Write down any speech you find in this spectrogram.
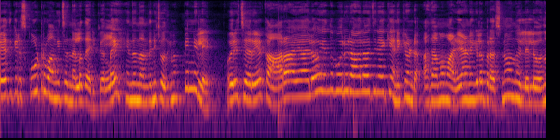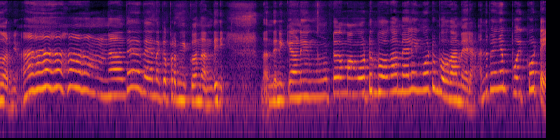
വേദയ്ക്ക് ഒരു സ്കൂട്ടർ വാങ്ങിച്ചെന്നുള്ളതായിരിക്കും അല്ലേ? എന്ന് നന്ദിനി ചോദിക്കുമ്പോൾ പിന്നില്ലേ ഒരു ചെറിയ കാറായാലോ എന്ന് പോലൊരു ആലോചനയൊക്കെ എനിക്കുണ്ട്. അതാകുമ്പോൾ മഴയാണെങ്കിലും പ്രശ്നമൊന്നുമില്ലല്ലോ എന്ന് പറഞ്ഞു. അതെ അതെ എന്നൊക്കെ പറഞ്ഞു നിൽക്കുമോ നന്ദിനി. നന്ദിനിക്കാണ് ഇങ്ങോട്ടും അങ്ങോട്ടും പോകാൻ മേല ഇങ്ങോട്ടും പോകാൻ മേല. എന്നാൽ പിന്നെ ഞാൻ പോയിക്കോട്ടെ?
